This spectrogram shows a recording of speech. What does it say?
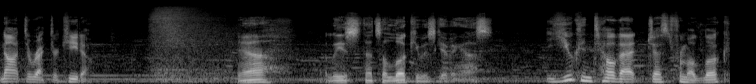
Not Director Kido. Yeah, at least that's a look he was giving us. You can tell that just from a look?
